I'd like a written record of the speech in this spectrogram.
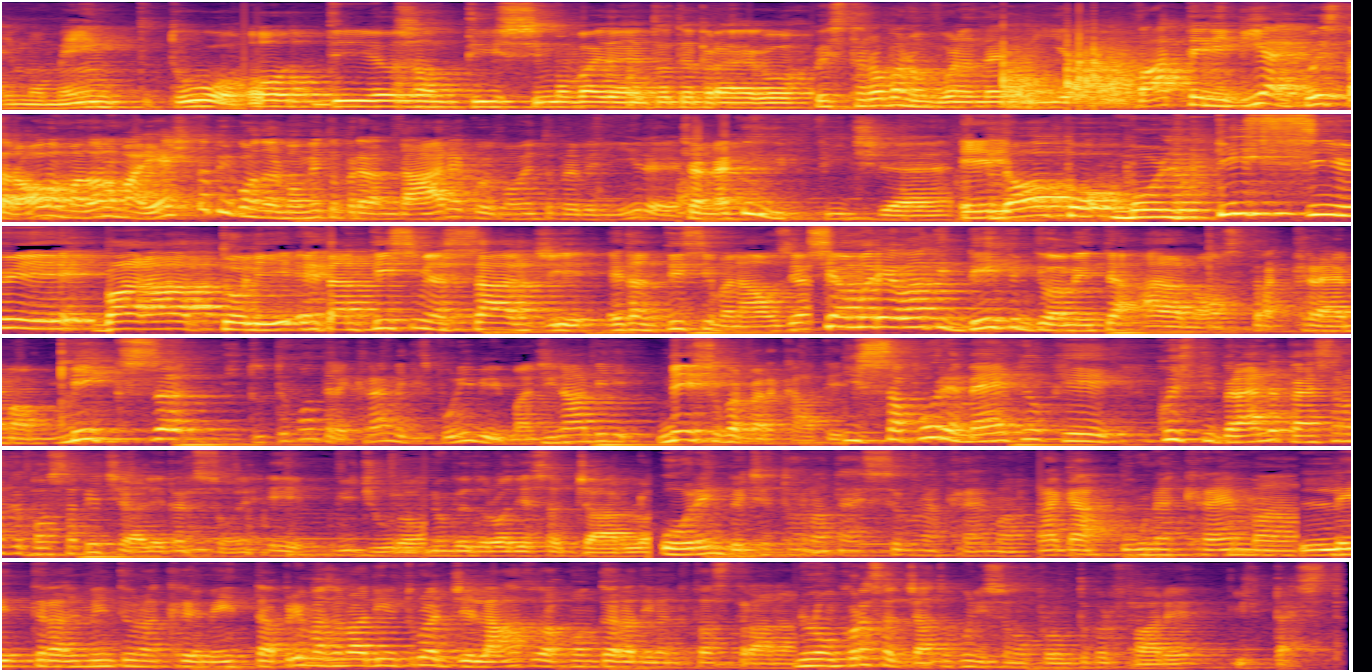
è il momento tuo. Oddio santissimo, vai dentro, te prego. Questa roba non vuole andare via. Vattene via in questa roba, madonna, ma riesci a capire quando è il momento per andare, quel momento per venire? Cioè, non è così difficile. Eh. E dopo moltissimi barattoli e tantissimi assaggi e tantissime nausea, siamo arrivati definitivamente alla nostra crema mix di tutte quante le creme disponibili immaginabili nei supermercati. Il sapore medio che questi brand pensano che possa piacere alle persone. E vi giuro, non vedo l'ora di assaggiare assaggiarlo. Ora invece è tornata a essere una crema. Raga, una crema, letteralmente una cremetta. Prima sembrava addirittura gelato da quanto era diventata strana. Non l'ho ancora assaggiato, quindi sono pronto per fare il test.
